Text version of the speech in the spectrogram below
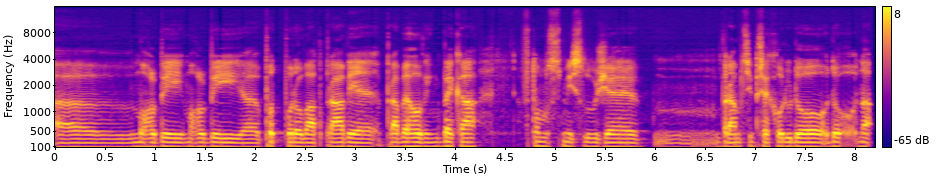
e, mohl by, mohl by podporovat právě pravého wingbacka v tom smyslu, že mm, v rámci přechodu do, do, na,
